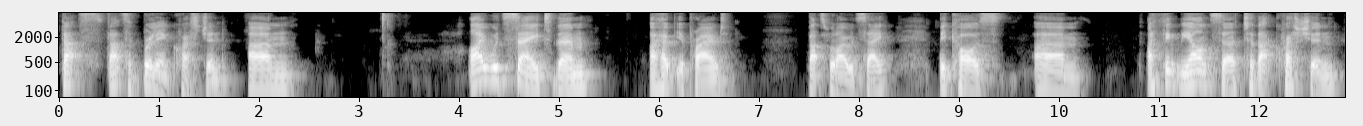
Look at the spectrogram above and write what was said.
that's that's a brilliant question. Um, I would say to them, I hope you're proud. That's what I would say, because um, I think the answer to that question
